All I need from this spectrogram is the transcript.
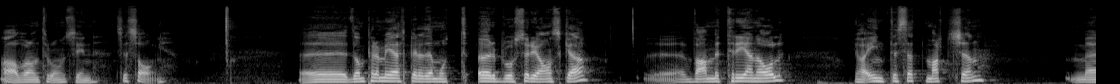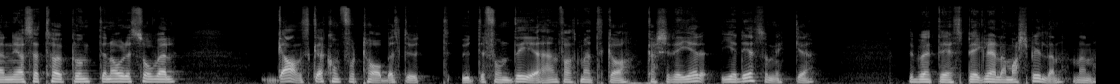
ja, vad de tror om sin säsong. De premiärspelade mot Örebro Syrianska. Eh, vann med 3-0. Jag har inte sett matchen. Men jag har sett höjdpunkterna och det såg väl ganska komfortabelt ut utifrån det. Även fast man inte ska kanske det ger, ger det så mycket. Det behöver inte spegla hela matchbilden. Men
